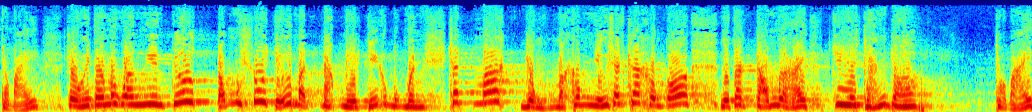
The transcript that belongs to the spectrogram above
cho bảy. Rồi người ta mới qua nghiên cứu tổng số chữ mà đặc biệt chỉ có một mình sách mát dùng mà không những sách khác không có. Người ta cộng lại chia chẳng cho cho bảy.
